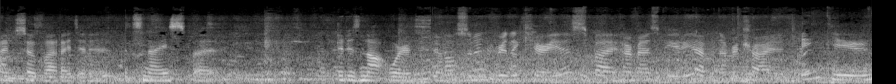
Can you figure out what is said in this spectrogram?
I'm so glad I didn't. It's nice, but it is not worth. I've also been really curious by Hermes Beauty. I've never tried. Thank you.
